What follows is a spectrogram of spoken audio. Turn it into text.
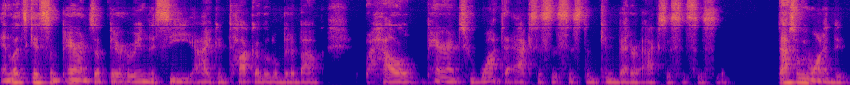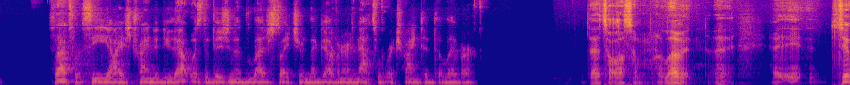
And let's get some parents up there who are in the CEI can talk a little bit about how parents who want to access the system can better access the system. That's what we want to do. So that's what CEI is trying to do. That was the vision of the legislature and the governor, and that's what we're trying to deliver. That's awesome. I love it. Uh, two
